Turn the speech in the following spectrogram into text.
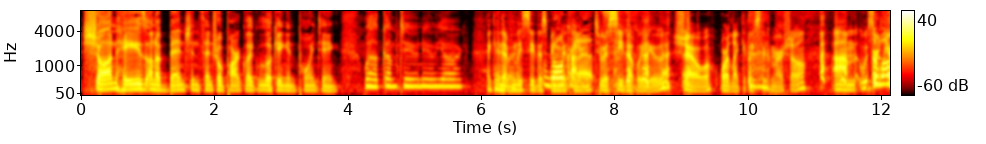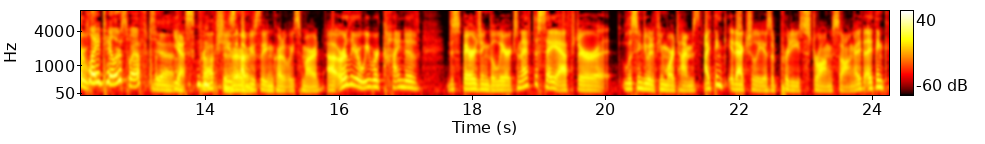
Sean Hayes on a bench in Central Park, like looking and pointing. Welcome to New York. I can Anyway. definitely see this Roll being the theme to a CW show, or like at least the commercial. Um, w- So earlier- well played, Taylor Swift. Yeah. Yes, Props to she's her. obviously incredibly smart. Uh, earlier, we were kind of disparaging the lyrics, and I have to say, after listening to it a few more times, I think it actually is a pretty strong song. I, I think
